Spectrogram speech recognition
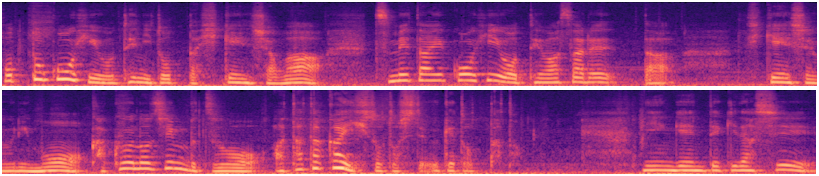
ホットコーヒーを手に取った被験者は冷たいコーヒーを手渡された被験者よりも架空の人物を温かい人として受け取ったと。人間的だし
